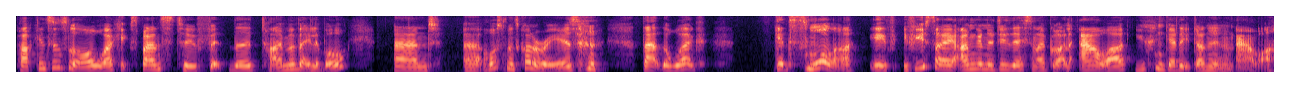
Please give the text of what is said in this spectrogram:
Parkinson's law work expands to fit the time available and uh, Horstman's corollary is that the work gets smaller. If if you say I'm going to do this and I've got an hour, you can get it done in an hour.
